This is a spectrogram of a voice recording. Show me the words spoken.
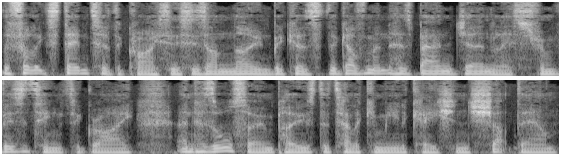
The full extent of the crisis is unknown because the government has banned journalists from visiting Tigray and has also imposed a telecommunications shutdown.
